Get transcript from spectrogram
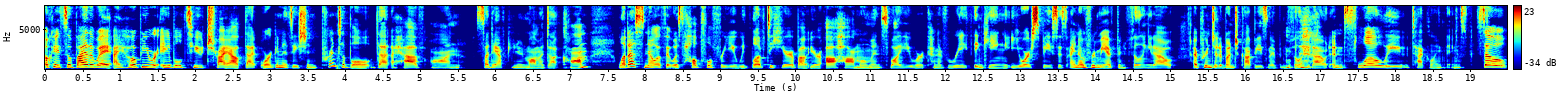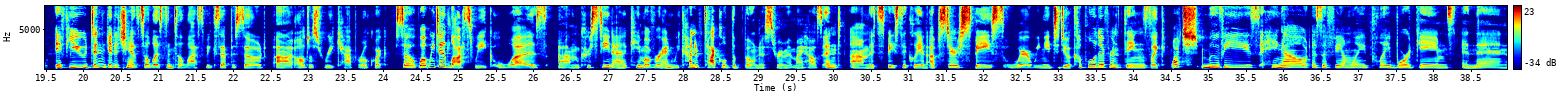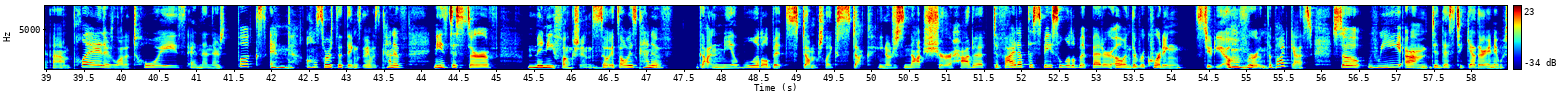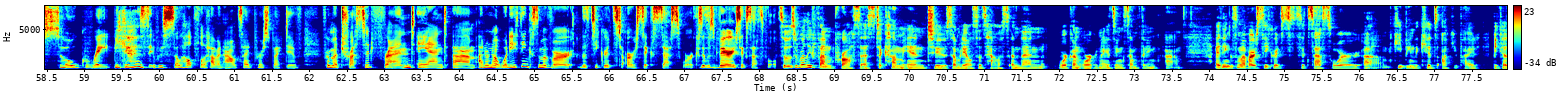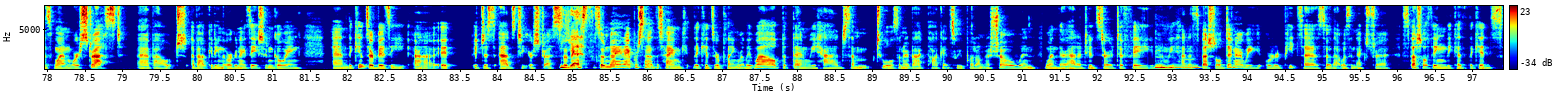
Okay, so by the way, I hope you were able to try out that organization printable that I have on SundayAfternoonMama.com. Let us know if it was helpful for you. We'd love to hear about your aha moments while you were kind of rethinking your spaces. I know for me, I've been filling it out. I printed a bunch of copies and I've been filling it out and slowly tackling things. So if you didn't get a chance to listen to last week's episode, uh, I'll just recap real quick. So what we did last week was um, Christina came over and we kind of tackled the bonus room at my house. And um, it's basically an upstairs space where we need to do a couple of different things like watch movies, hang out as a family, play board games, and then um, play. There's a lot of toys, and then there's books and all sorts of things. And it was kind of needs to serve many functions. So it's always kind of gotten me a little bit stumped, like stuck, you know, just not sure how to divide up the space a little bit better. Oh, and the recording studio for the podcast. So we um, did this together and it was so great because it was so helpful to have an outside perspective from a trusted friend. And um, I don't know, what do you think some of our, the secrets to our success were? Because it was very successful. So it was a really fun process to come into somebody else's house and then work on organizing something. Um, I think some of our secrets to success were um, keeping the kids occupied because when we're stressed about about getting the organization going and the kids are busy, uh, it it just adds to your stress. So yes. The, so 99% of the time the kids were playing really well, but then we had some tools in our back pockets. We put on a show when when their attitude started to fade mm-hmm. and we had a mm-hmm. special dinner. We ordered pizza, so that was an extra special thing because the kids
